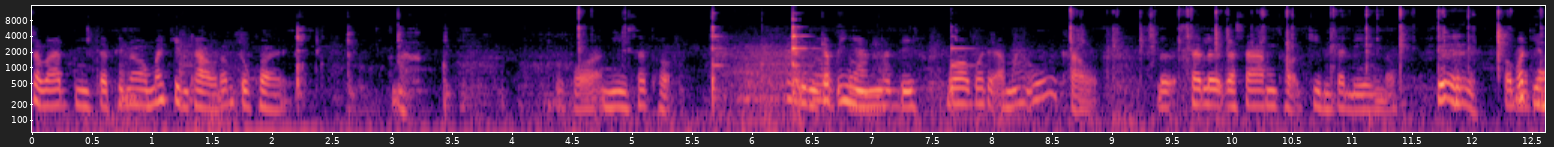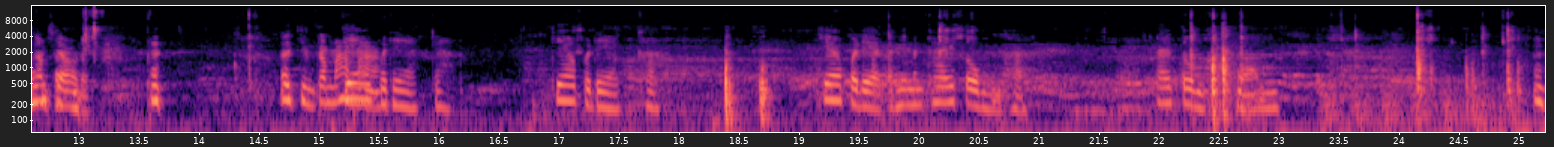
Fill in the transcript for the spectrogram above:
สวัสดีจ้ะพี่น้องมากินข้าวน้ำตุกข่อยพออันนี้ซะเถอะกินกับอีหยังละติบ่บ่ได้เอามาโอ้ยข้าวเลอะแต่เลอะก็สร้างเถอะกินกันเองดอกเขาบ่กินน้ำเจ้าดอกแล้วกินกับมาแก้วม่าปลาแดกจ้ะแก้วปลาแดกค่ะ แก้วปลาแดกอันนี้มันไข่ต้มค่ะไข่ต้มกับหอมอื้อ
